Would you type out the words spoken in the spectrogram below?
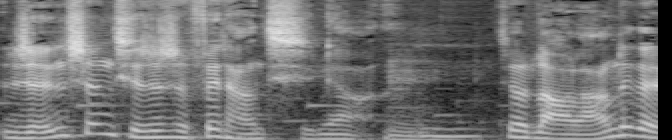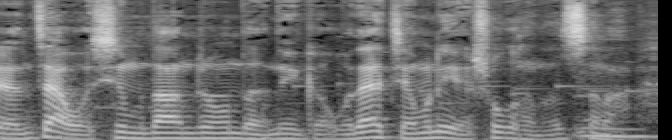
人生其实是非常奇妙的。嗯，就老狼这个人，在我心目当中的那个，我在节目里也说过很多次嘛，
